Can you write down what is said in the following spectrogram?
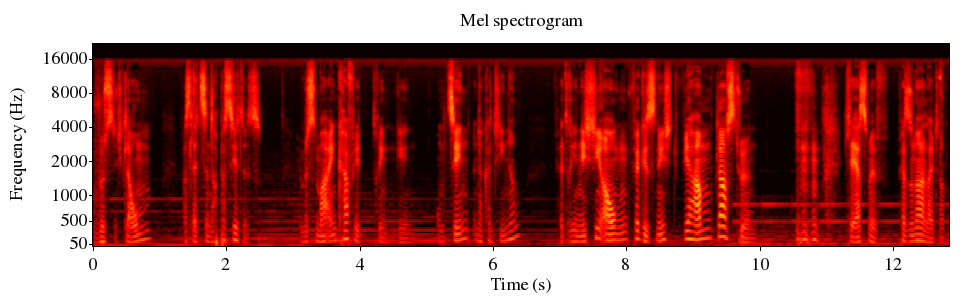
du wirst nicht glauben, was letzte Nacht passiert ist. Wir müssen mal einen Kaffee trinken gehen. Um 10 in der Kantine? Verdreh nicht die Augen, vergiss nicht, wir haben Glastüren. Claire Smith, Personalleiterin.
